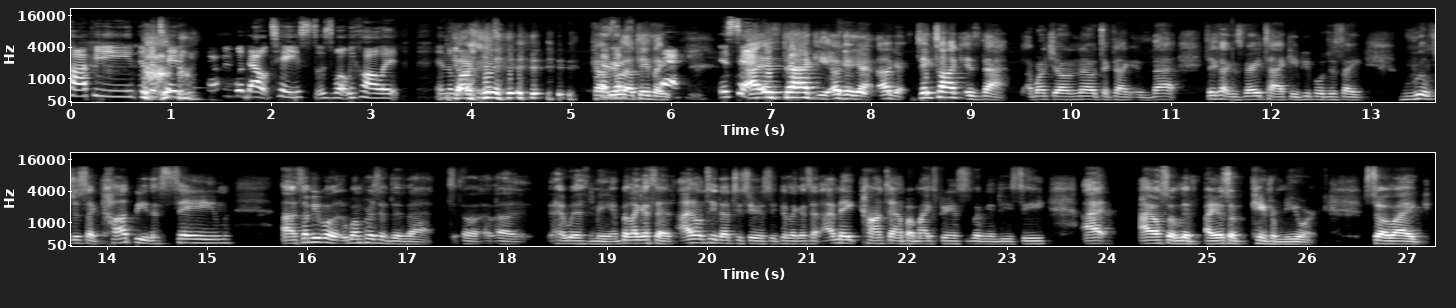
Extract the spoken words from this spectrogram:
copied, imitated, copied without taste is what we call it in the market. copy without taste, like it's tacky. Uh, it's tacky. Okay, yeah. Okay. TikTok is that. I want y'all to know TikTok is that. TikTok is very tacky. People just like will just like copy the same. Uh, some people, one person did that uh, uh, with me, but like I said, I don't take that too seriously because, like I said, I make content about my experiences living in DC. I I also live. I also came from New York, so like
